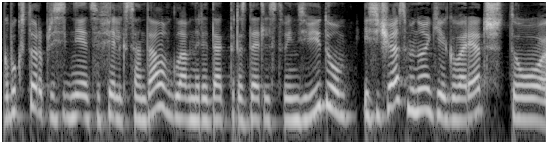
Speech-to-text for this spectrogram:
К букстору присоединяется Феликс Сандалов, главный редактор издательства «Индивидуум». И сейчас многие говорят, что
